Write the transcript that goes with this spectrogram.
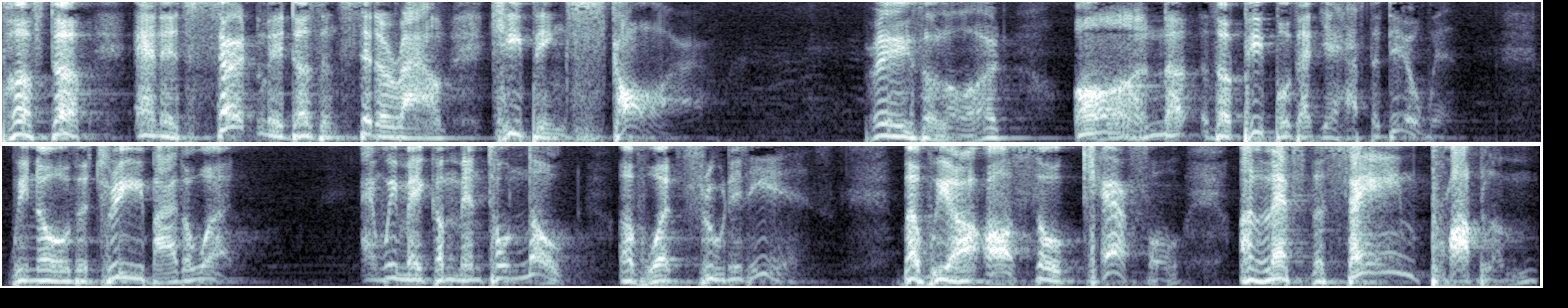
puffed up, and it certainly doesn't sit around keeping score. Praise the Lord on the people that you have to deal with. We know the tree by the what? and we make a mental note of what fruit it is. But we are also careful unless the same problem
